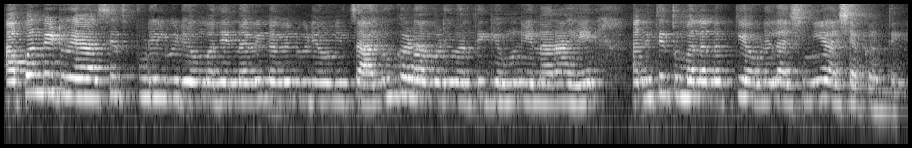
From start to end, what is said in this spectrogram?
आपण भेटूया असेच पुढील व्हिडिओमध्ये. नवीन नवीन व्हिडिओ मी चालू घडामोडीवरती घेऊन येणार आहे आणि ते तुम्हाला नक्की आवडेल अशी मी आशा करते.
